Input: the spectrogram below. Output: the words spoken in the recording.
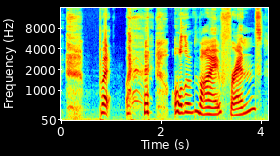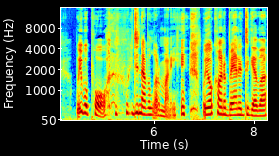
but all of my friends, we were poor. we didn't have a lot of money. we all kind of banded together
